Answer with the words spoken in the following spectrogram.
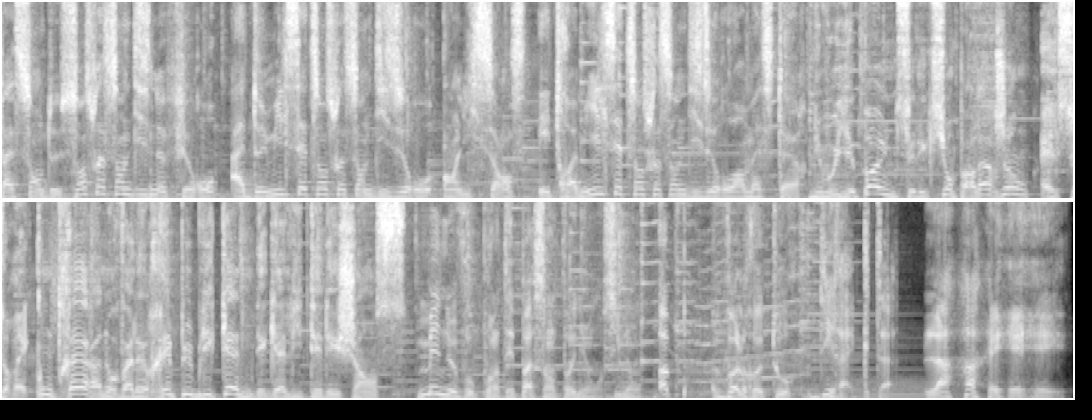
passant de 179 euros à 2770 euros en licence et 3770 euros en master. N'y voyez pas une sélection par l'argent? Elle serait contraire à nos valeurs républicaines d'égalité des chances. Mais ne vous pointez pas sans pognon, sinon hop, vol retour direct. L'AHEHE.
